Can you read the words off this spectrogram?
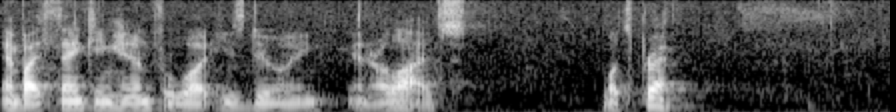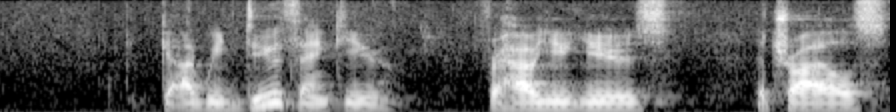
and by thanking Him for what He's doing in our lives. Let's pray. God, we do thank you for how you use the trials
